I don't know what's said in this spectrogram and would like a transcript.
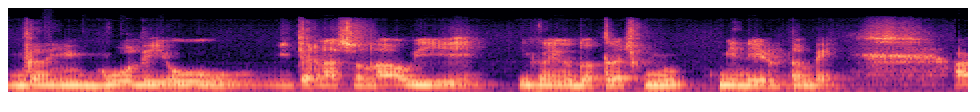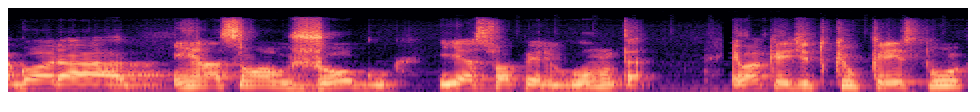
ganhou, goleou o Internacional e, e ganhou do Atlético Mineiro também. Agora, em relação ao jogo e a sua pergunta, eu acredito que o Crespo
